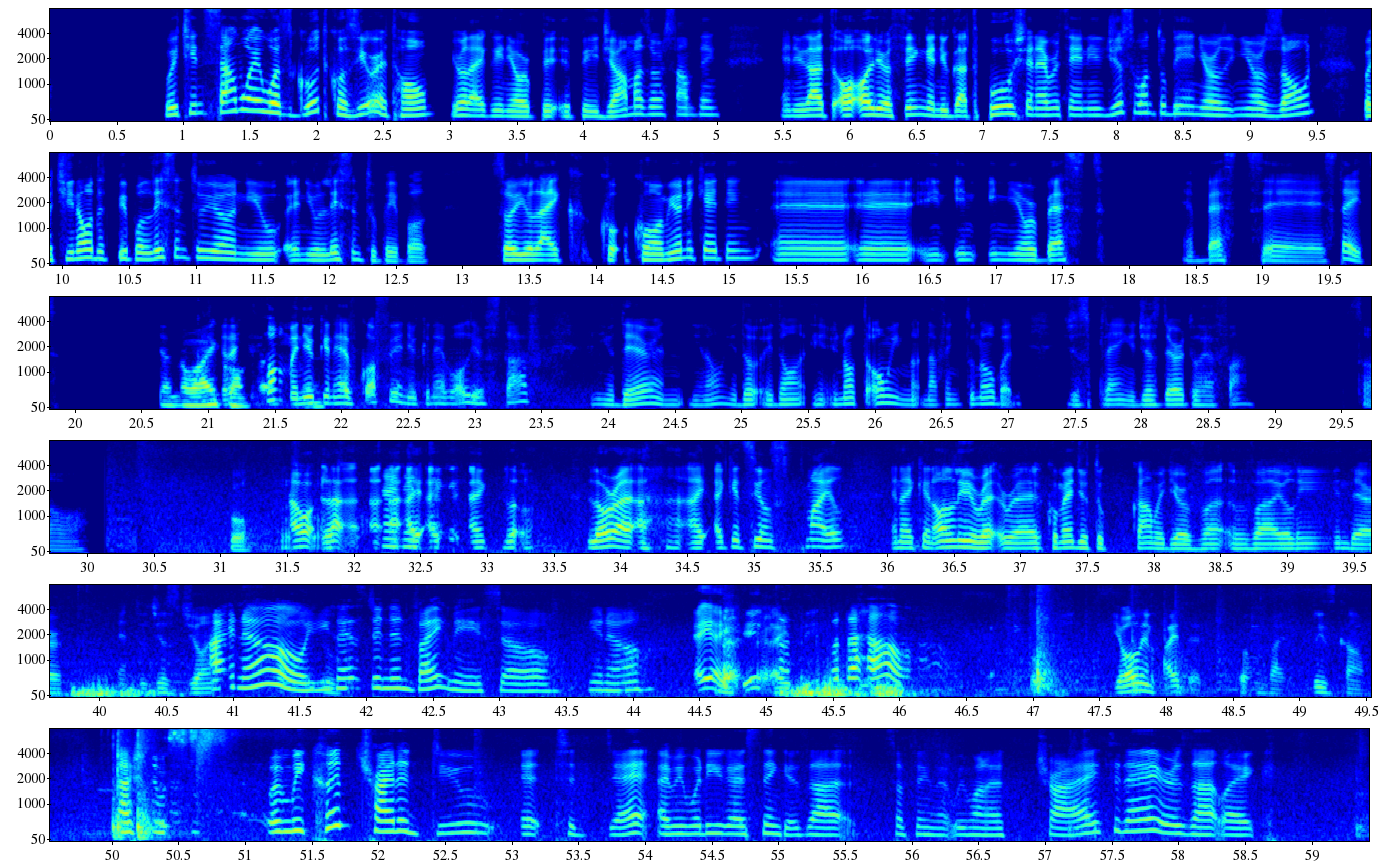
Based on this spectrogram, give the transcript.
which in some way was good because you're at home, you're like in your p- pajamas or something, and you got all, all your thing, and you got push and everything, and you just want to be in your in your zone, but you know that people listen to you, and you and you listen to people, so you like co- communicating uh, uh, in in in your best uh, best uh, state. Yeah, no eye You're like contact. at home, and you can have coffee, and you can have all your stuff, and you're there, and you know you don't you don't you're not owing nothing to nobody. You're just playing. You're just there to have fun. So Cool. That's now, cool. I, I, I, I, I- Laura, I, I, I can see on smile, and I can only re- recommend you to come with your vi- violin there and to just join. I know you guys didn't invite me, so you know Hey, I did. I did. what the hell. You all invited. All invited. Please come. Actually, when we could try to do it today, I mean, what do you guys think? Is that something that we want to try today, or is that like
